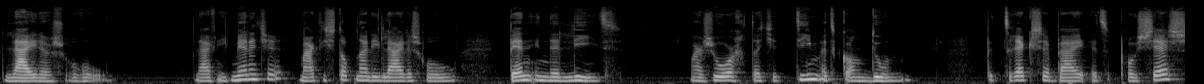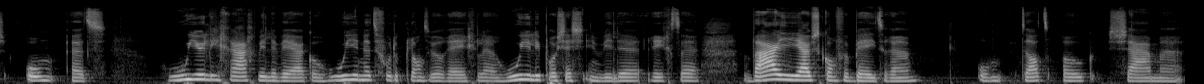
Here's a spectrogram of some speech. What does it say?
leidersrol. Blijf niet managen, maak die stap naar die leidersrol. Ben in de lead, maar zorg dat je team het kan doen. Betrek ze bij het proces om het hoe jullie graag willen werken, hoe je het voor de klant wil regelen, hoe jullie processen in willen richten, waar je juist kan verbeteren, om dat ook samen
